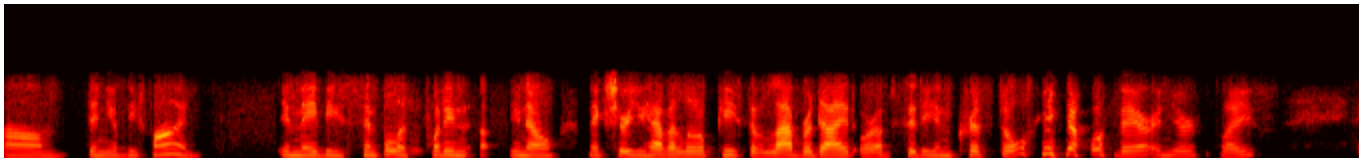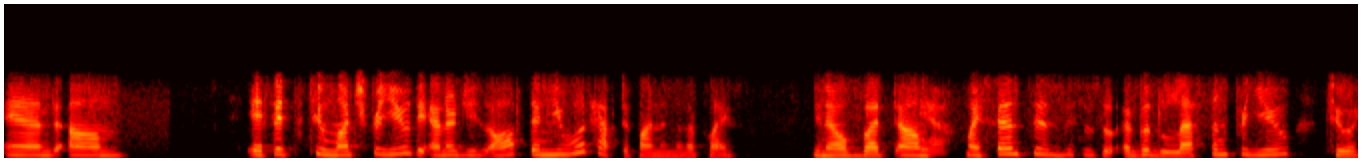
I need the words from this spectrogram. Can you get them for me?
um, then you'll be fine. It may be simple as Mhm. putting, uh, you know, make sure you have a little piece of labradorite or obsidian crystal, you know, there in your place. And um, if it's too much for you, the energy's off, then you would have to find another place, you know. But um, Yeah. my sense is this is a, good lesson for you to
